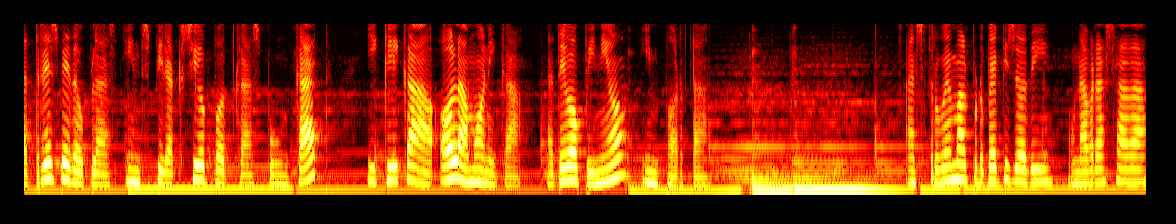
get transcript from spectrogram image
a www.inspiracciopodcast.cat i clica a Hola Mònica, la teva opinió importa. Ens trobem al proper episodi. Una abraçada.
